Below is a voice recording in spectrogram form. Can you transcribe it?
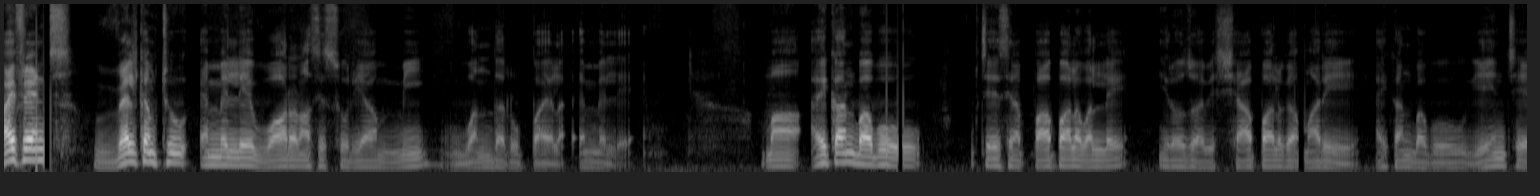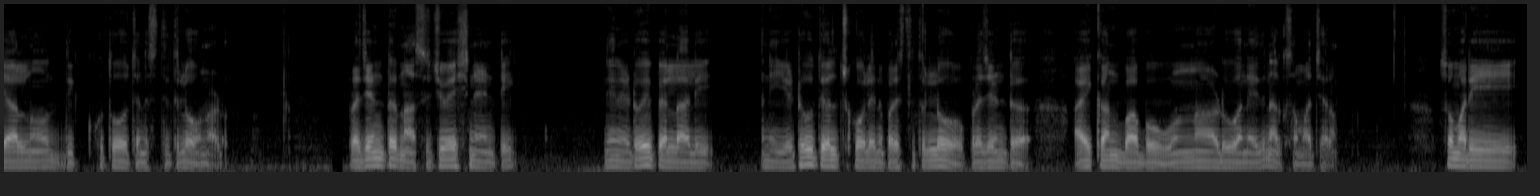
Hi friends welcome to MLA Varanasi Surya మీ వంద రూపాయల MLA మా ఐకాన్ బాబు చేసిన పాపాల వల్లే ఈరోజు అవి శాపాలుగా మారి ఐకాన్ బాబు ఏం చేయాలనో దిక్కుతోచని స్థితిలో ఉన్నాడు. ప్రజెంట్ నా సిచ్యువేషన్ ఏంటి? నేను ఎటువైపు వెళ్ళాలి అని ఎటు తేల్చుకోలేని పరిస్థితుల్లో ప్రజెంట్ ఐకాన్ బాబు ఉన్నాడు అనేది నాకు సమాచారం. సో మరి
